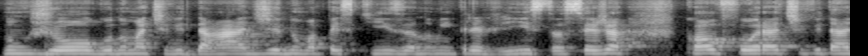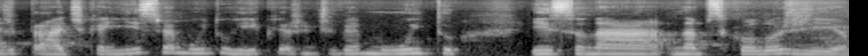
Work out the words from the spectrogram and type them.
num jogo, numa atividade, numa pesquisa, numa entrevista, seja qual for a atividade prática. E isso é muito rico e a gente vê muito isso na, na psicologia.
